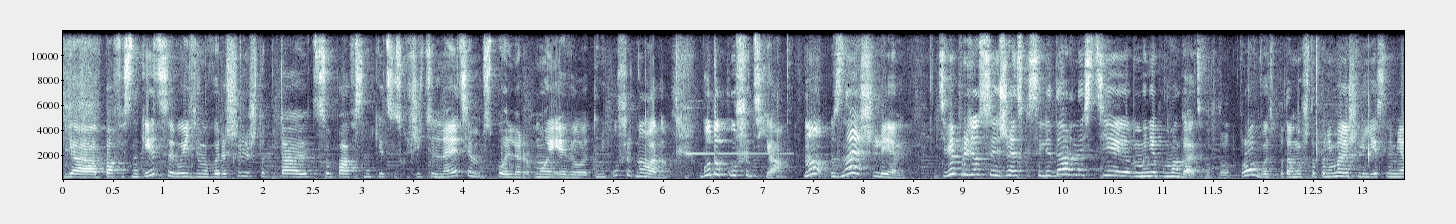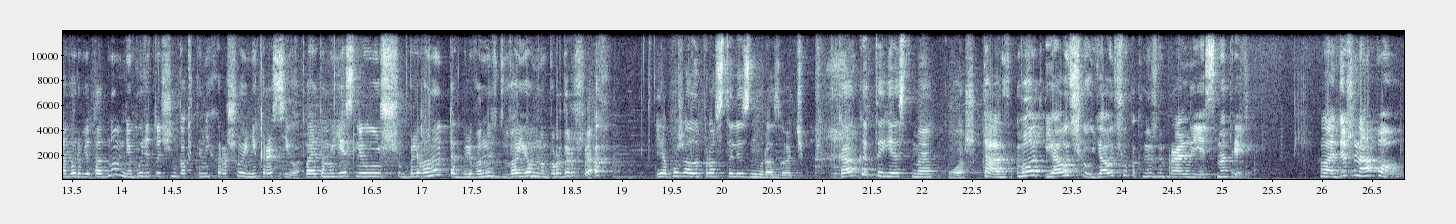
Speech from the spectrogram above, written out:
Я пафосно кидс, и, видимо, вы решили, что пытаются пафосно кидс исключительно этим. Спойлер, мой Эвил это не кушает, ну ладно. Буду кушать я. Ну, знаешь ли, тебе придется из женской солидарности мне помогать вот вот пробовать, потому что, понимаешь ли, если меня вырвет одну, мне будет очень как-то нехорошо и некрасиво. Поэтому, если уж блевануть, так блевануть вдвоем на бордершах. Я, пожалуй, просто лизну разочек. Как это ест моя кошка? Так, вот, я учу, я учу, как нужно правильно есть. Смотри. Кладешь на пол.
